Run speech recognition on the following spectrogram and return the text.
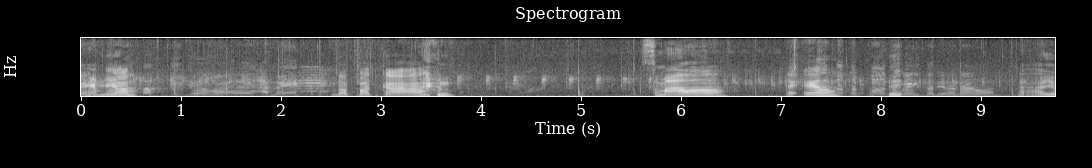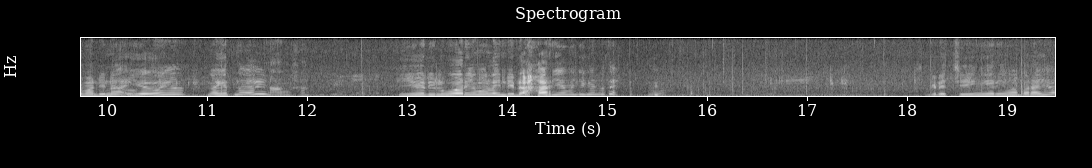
Emil dapatkan small EL Ih. nah ya mah dina iya we ngait na euy Nangsa. iya di luar ya mah lain di dahar ya mah juga teh gede cingir ya mah baraya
